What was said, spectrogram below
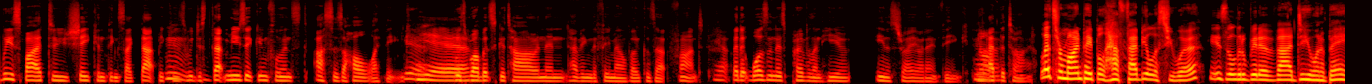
we aspire to chic and things like that because we just that music influenced us as a whole. I think. Yeah. Yeah. With Robert's guitar and then having the female vocals out front, Yeah. but it wasn't as prevalent here in Australia. I don't think No. at the time. Let's remind people how fabulous you were. Here's a little bit of uh, "Do You Want to Be."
